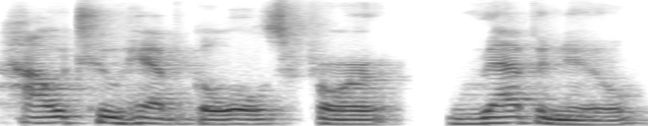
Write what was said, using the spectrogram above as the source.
how to have goals for revenue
